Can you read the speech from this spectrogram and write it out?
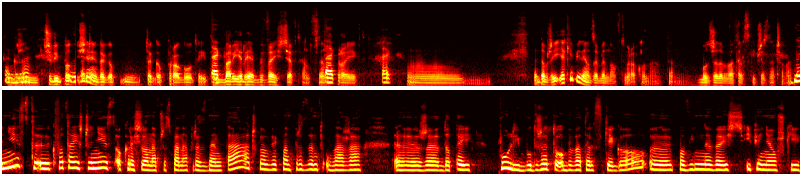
Także Mm, Czyli podniesienie tego, tego progu, tej, tej Tak. bariery jakby wejścia w ten, w ten Tak. projekt. tak. Dobrze, jakie pieniądze będą w tym roku na ten budżet obywatelski przeznaczone? No nie jest, y, kwota jeszcze nie jest określona przez pana prezydenta, aczkolwiek pan prezydent uważa, y, że do tej puli budżetu obywatelskiego y, powinny wejść i pieniążki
